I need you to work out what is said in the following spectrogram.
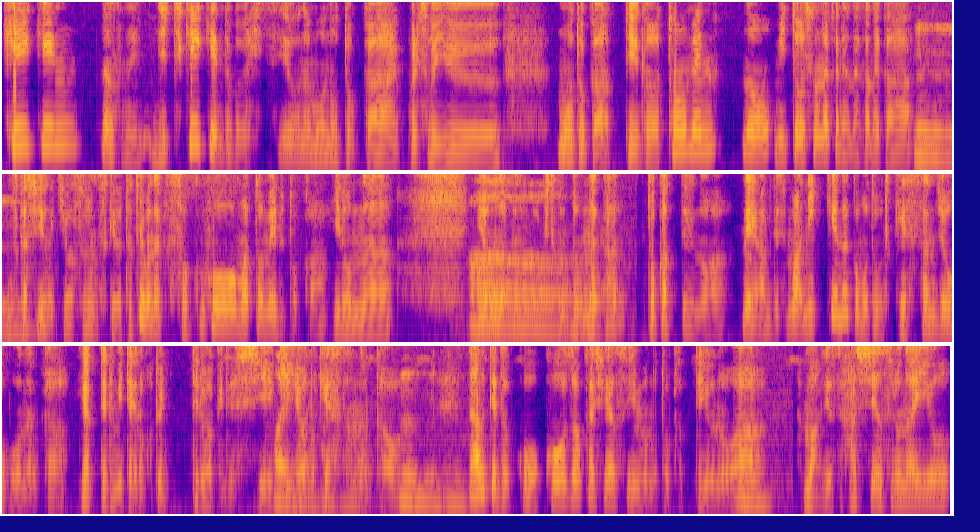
経験、なんですかね、実地経験とかが必要なものとか、やっぱりそういうものとかっていうのは、当面の見通しの中ではなかなか難難しいような気はするんですけど、例えばなんか速報をまとめるとか、いろんな世の中の動きとか、どなんか、とかっていうのはね、あるでしょ。まあ日経なんかもともと決算情報なんかやってるみたいなこと言ってるわけですし、企業の決算なんかは。ある程度こう構造化しやすいものとかっていうのは、うんまあ要するに発信する内容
